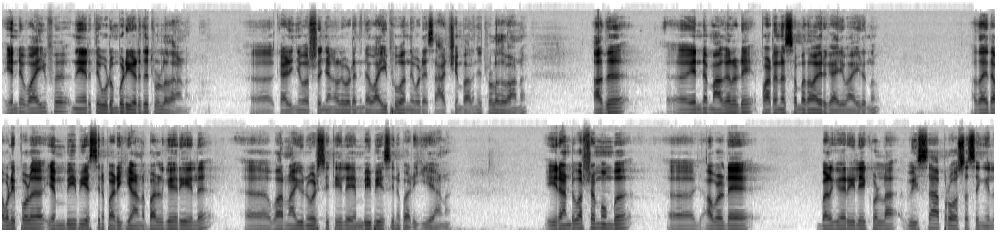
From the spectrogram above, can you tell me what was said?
എന്റെ വൈഫ് നേരത്തെ ഉടമ്പടി എടുത്തിട്ടുള്ളതാണ്. കഴിഞ്ഞ വർഷം ഞങ്ങളിവിടെ എന്റെ വൈഫ് വന്നിവിടെ സാക്ഷ്യം പറഞ്ഞിട്ടുള്ളതുമാണ്. അത് എന്റെ മകളുടെ പഠന സംബന്ധമായൊരു കാര്യമായിരുന്നു. അതായത് അവളിപ്പോൾ എം ബി ബി എസിന് പഠിക്കുകയാണ്. ബൾഗേറിയയിൽ വർണ യൂണിവേഴ്സിറ്റിയിൽ എം ബി ബി എസിന് പഠിക്കുകയാണ്. ഈ രണ്ട് വർഷം മുമ്പ് അവളുടെ ബൾഗേറിയയിലേക്കുള്ള വിസ പ്രോസസ്സിങ്ങിൽ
